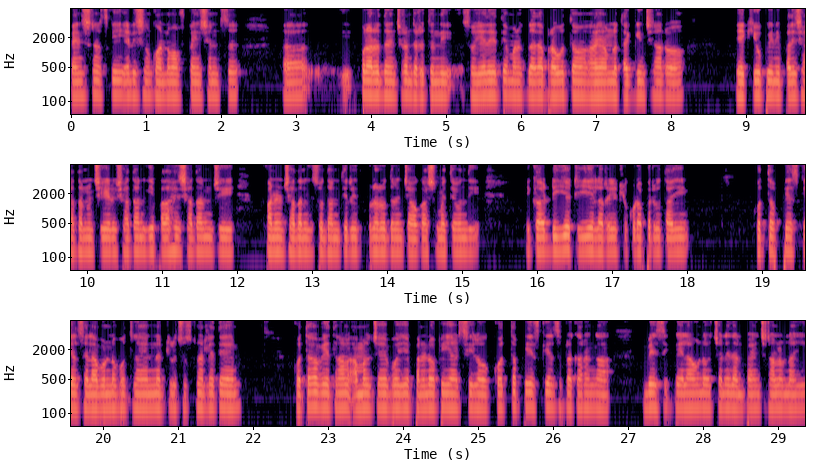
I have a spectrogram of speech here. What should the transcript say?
పెన్షనర్స్‌కి అడిషనల్ క్వాంటమ్ ఆఫ్ పెన్షన్స్ పునరుద్ధరించడం జరుగుతుంది. సో, ఏదైతే మనకు గత ప్రభుత్వం హయాంలో తగ్గించినారో ఏక్యూపీని 10% నుంచి ఏడు శాతానికి పదహైదు శాతం నుంచి పన్నెండు శాతానికి సో, దాన్ని తిరిగి పునరుద్ధరించే అవకాశం అయితే ఉంది. ఇక డిఏటిఏల రేట్లు కూడా పెరుగుతాయి. కొత్త పే స్కేల్స్ ఎలా ఉండబోతున్నాయి అన్నట్లు చూసుకున్నట్లయితే కొత్తగా వేతనాలు అమలు చేయబోయే 12వ పీఆర్సీలో కొత్త పే స్కేల్స్ ప్రకారంగా బేసిక్ పే ఎలా ఉండవచ్చు అనే దానిపై అంచనాలున్నాయి.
